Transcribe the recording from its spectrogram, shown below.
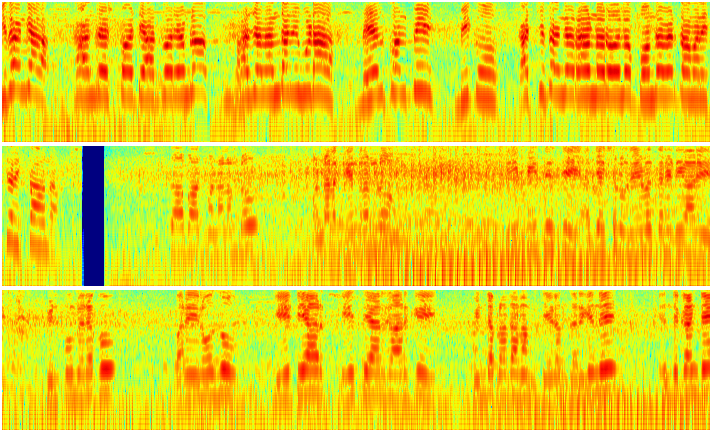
విధంగా కాంగ్రెస్ పార్టీ ఆధ్వర్యంలో ప్రజలందరినీ కూడా మేల్కొల్పి మీకు ఖచ్చితంగా రానున్న రోజుల్లో బొంద పెడతామని హెచ్చరిస్తా ఉన్నాం. హుస్నాబాద్ మండలంలో మండల కేంద్రంలో టీపీసీసీ అధ్యక్షులు రేవంత్ రెడ్డి గారి పిలుపు మేరకు మరి ఈరోజు కేటీఆర్ కేసీఆర్ గారికి పిండ ప్రదానం చేయడం జరిగింది. ఎందుకంటే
